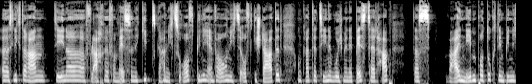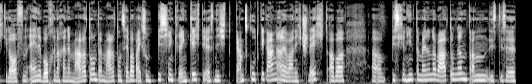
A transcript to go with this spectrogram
Äh, es liegt daran, Zehner, flache, vermessene gibt's gar nicht so oft, bin ich einfach auch nicht sehr oft gestartet. Und gerade der Zehner, wo ich meine Bestzeit habe, das war ein Nebenprodukt, den bin ich gelaufen eine Woche nach einem Marathon. Beim Marathon selber war ich so ein bisschen kränklich, der ist nicht ganz gut gegangen, er war nicht schlecht, aber äh, bisschen hinter meinen Erwartungen. Dann ist diese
